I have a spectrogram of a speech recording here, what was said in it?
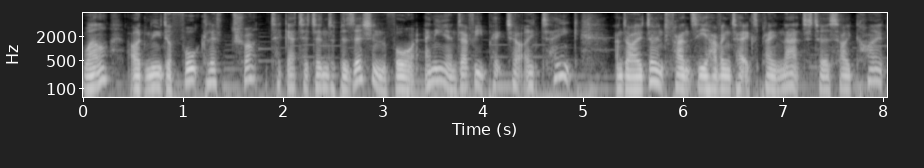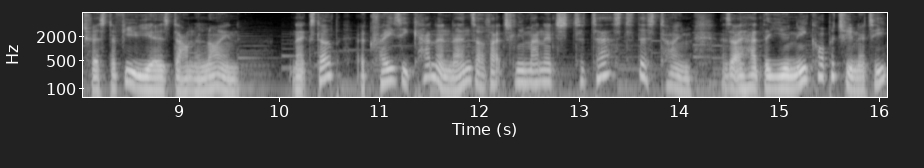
Well, I'd need a forklift truck to get it into position for any and every picture I take, and I don't fancy having to explain that to a psychiatrist a few years down the line. Next up, a crazy Canon lens I've actually managed to test this time, as I had the unique opportunity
